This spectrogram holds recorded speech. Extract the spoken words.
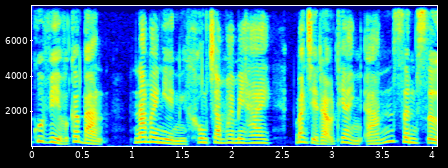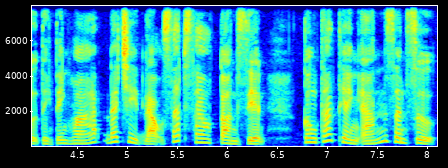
quý vị và các bạn, năm 2022, Ban chỉ đạo thi hành án dân sự tỉnh Thanh Hóa đã chỉ đạo sát sao toàn diện công tác thi hành án dân sự,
